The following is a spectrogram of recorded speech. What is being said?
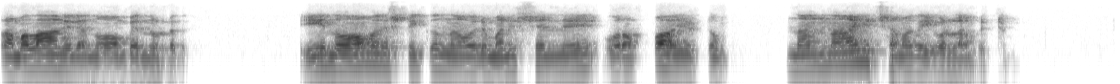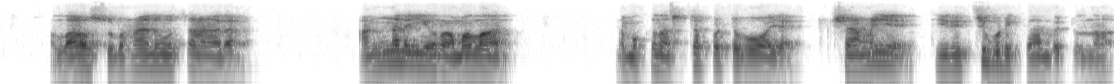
റമദാനിലെ നോമ്പ് എന്നുള്ളത്. ഈ നോമ്പ് അനുഷ്ഠിക്കുന്ന ഒരു മനുഷ്യന് ഉറപ്പായിട്ടും നന്നായി ക്ഷമ കൈകൊള്ളാൻ പറ്റും. അള്ളാഹു സുബാനു ചാല അങ്ങനെ ഈ റമദാൻ നമുക്ക് നഷ്ടപ്പെട്ടു പോയ ക്ഷമയെ തിരിച്ചു പിടിക്കാൻ പറ്റുന്ന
